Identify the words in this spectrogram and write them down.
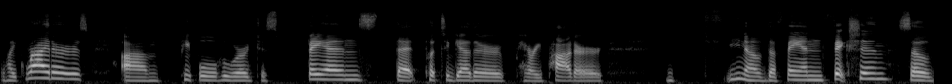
like writers, um, people who are just fans that put together Harry Potter you know the fan fiction so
